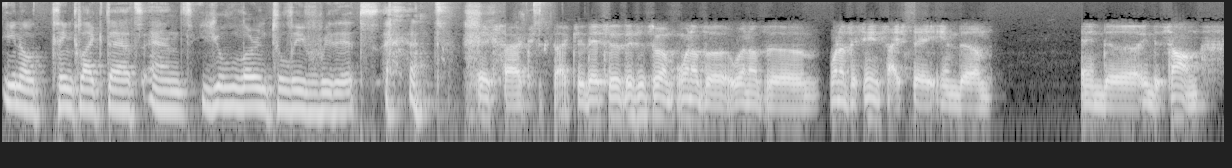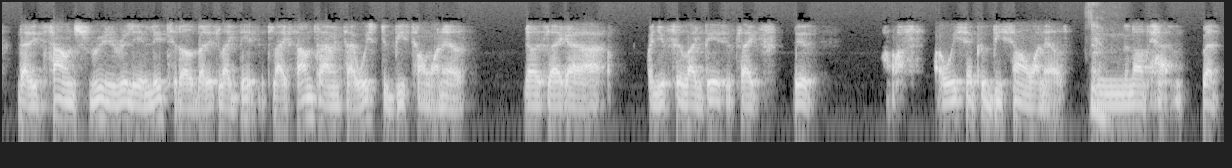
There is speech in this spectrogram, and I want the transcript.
you know think like that and you learn to live with it Exactly, exactly. This is this is one of the one of the one of the things I say in the in the in the song that it sounds really really literal, but it's like this. It's like sometimes I wish to be someone else. You know, it's like uh, when you feel like this, it's like this. "Oh, I wish I could be someone else and not have. But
